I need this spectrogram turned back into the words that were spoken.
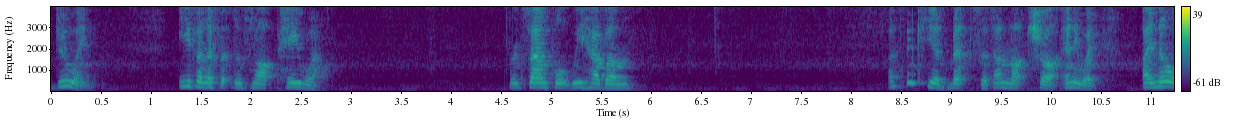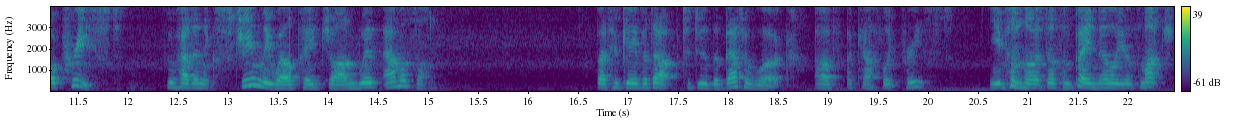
doing, even if it does not pay well. For example, we have um I think he admits it, I'm not sure. Anyway, I know a priest who had an extremely well paid job with Amazon, but who gave it up to do the better work of a Catholic priest, even though it doesn't pay nearly as much.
